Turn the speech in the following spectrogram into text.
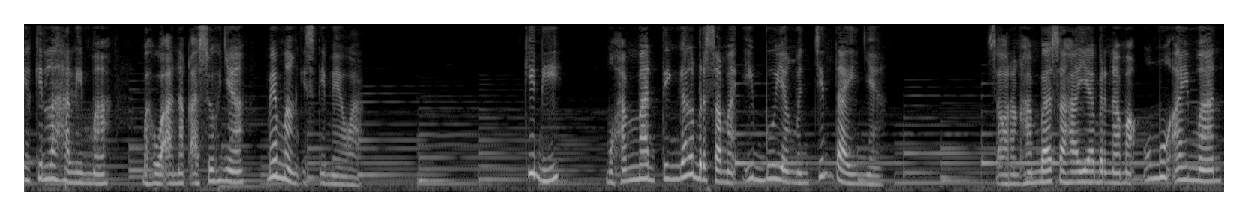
Yakinlah Halimah bahwa anak asuhnya memang istimewa. Kini, Muhammad tinggal bersama ibu yang mencintainya. Seorang hamba sahaya bernama Ummu Aiman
